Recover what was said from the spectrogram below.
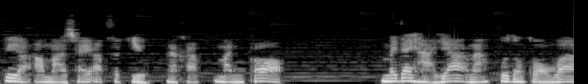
เพื่อเอามาใช้ up skillนะครับ มันก็ไม่ได้หายากนะ พูดตรงๆว่า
